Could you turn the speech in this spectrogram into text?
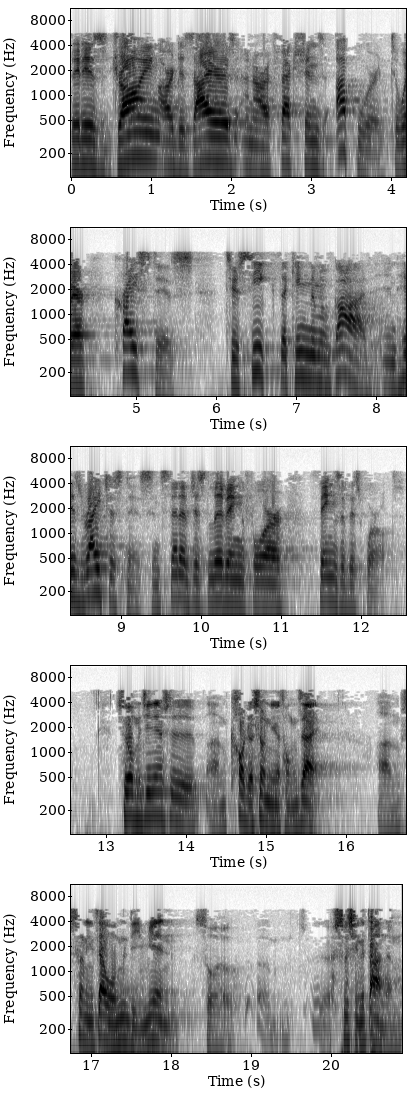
that is drawing our desires and our affections upward to where Christ is, to seek the kingdom of God and His righteousness instead of just living for things of this world. 所以我们今天是嗯靠着圣灵的同在，嗯圣灵在我们里面所呃实行的大能，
